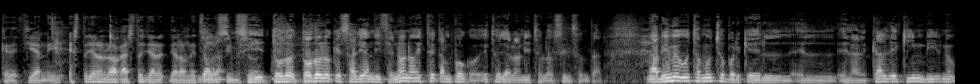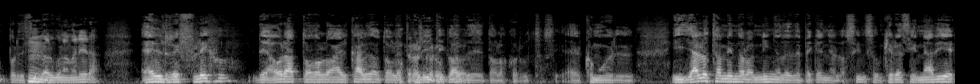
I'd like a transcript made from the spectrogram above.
que decían, "Y esto ya no lo haga, esto ya, ya lo han hecho Ya los lo- Simpsons. sí, todo, todo lo que salían dice, no, no, este tampoco, esto ya lo han hecho los Simpsons tal. A mí me gusta mucho porque el, el, el alcalde Kimby, ¿no? por decirlo Mm. de alguna manera, es el reflejo de ahora todos los alcaldes todos los políticos, de todos los corruptos. sí. Es como el, y ya lo están viendo los niños desde pequeños, los Simpsons. Quiero decir, nadie,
